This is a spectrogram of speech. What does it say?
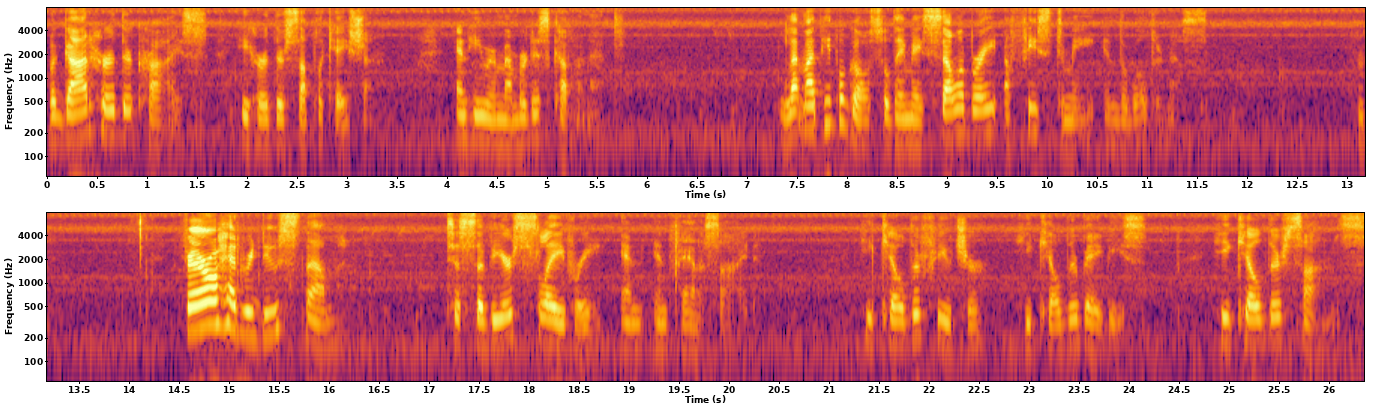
But God heard their cries. He heard their supplication. And he remembered his covenant. Let my people go so they may celebrate a feast to me in the wilderness. Hmm. Pharaoh had reduced them to severe slavery and infanticide. He killed their future. He killed their babies. He killed their sons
